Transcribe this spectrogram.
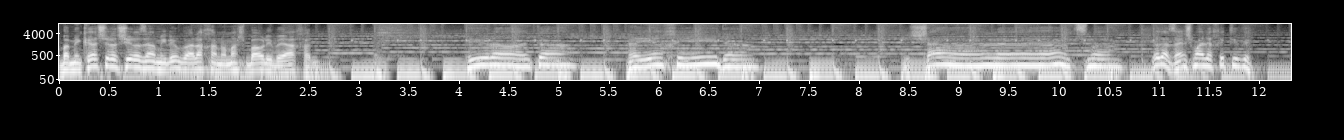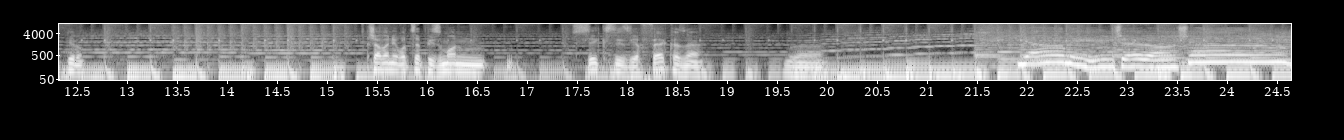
במקרה של השיר הזה, המילים והלחן ממש באו לי ביחד. היא לא הייתה היחידה, ושרה לעצמה. לא יודע, זה נשמע לי הכי טבעי, כאילו. עכשיו אני רוצה פזמון סיקסיס יפה כזה. ו... ימים שלא שם.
